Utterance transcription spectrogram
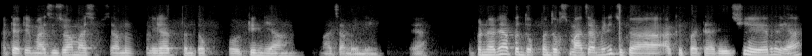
adik-adik mahasiswa masih bisa melihat bentuk bodin yang macam ini. Ya. Sebenarnya bentuk-bentuk semacam ini juga akibat dari shear ya.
